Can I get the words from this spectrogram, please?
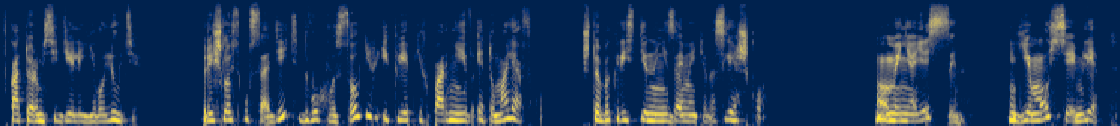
в котором сидели его люди. Пришлось усадить двух высоких и крепких парней в эту малявку, чтобы Кристина не заметила слежку. «У меня есть сын. Ему семь лет».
